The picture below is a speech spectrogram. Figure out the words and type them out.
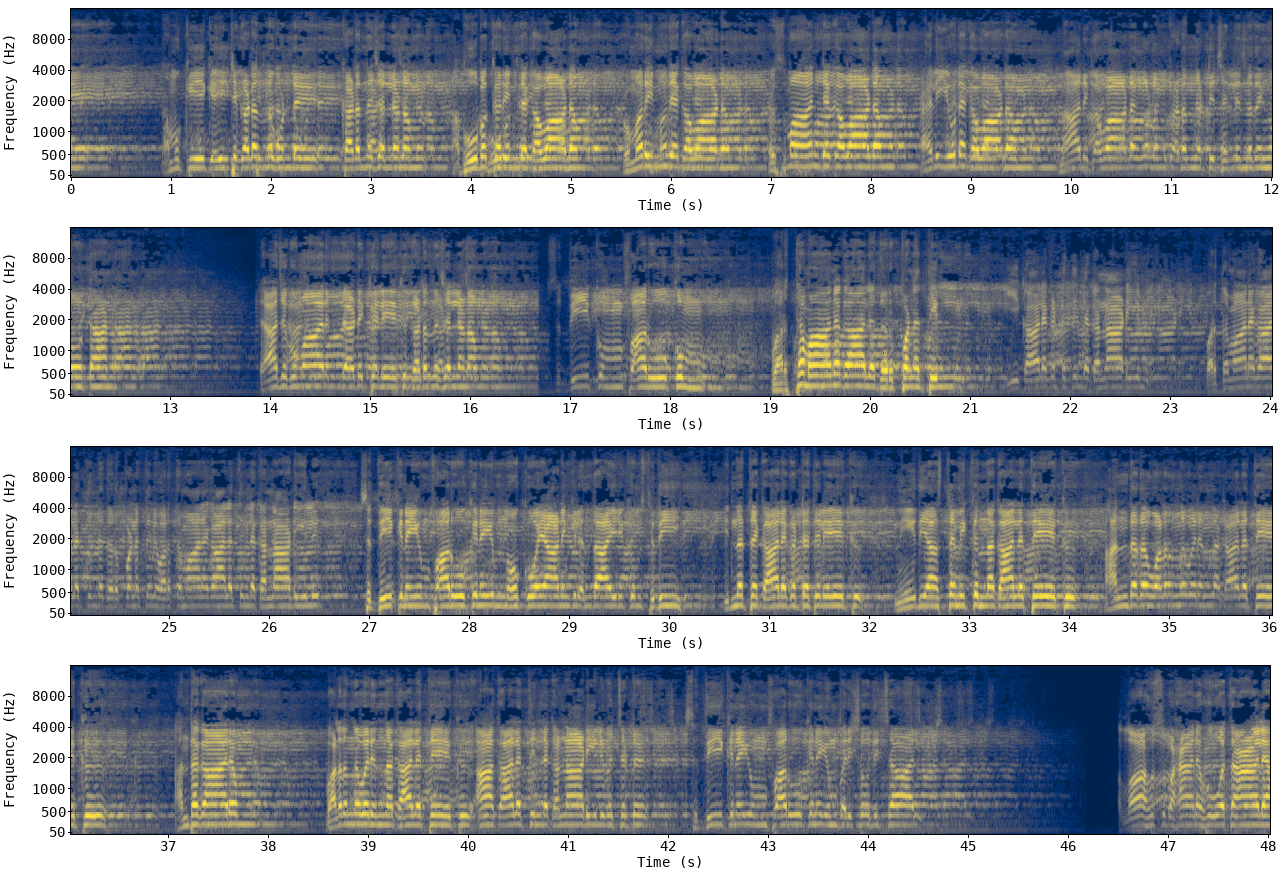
നമുക്ക് ഈ ഗേറ്റ് കടന്നുകൊണ്ട് കടന്നു ചെല്ലണം. അബൂബക്കറിന്റെ കവാടം ഉമറിന്റെ കവാടം ഉസ്മാന്റെ കവാടം അലിയുടെ കവാടം നാല് കവാടങ്ങളും കടന്നിട്ട് ചെല്ലുന്നത് എങ്ങോട്ടാണ് രാജകുമാരന്റെ അടുക്കലേക്ക് കടന്നു ചെല്ലണം. സിദ്ദീഖും ഫാറൂഖും വർത്തമാനകാല ദർപ്പണത്തിൽ ഈ കാലഘട്ടത്തിന്റെ കണ്ണാടിയിൽ വർത്തമാനകാലത്തിന്റെ ദർപ്പണത്തിൽ വർത്തമാനകാലത്തിന്റെ കണ്ണാടിയിൽ സിദ്ദീഖിനെയും ഫാറൂഖിനെയും നോക്കുകയാണെങ്കിൽ എന്തായിരിക്കും സ്ഥിതി? ഇന്നത്തെ കാലഘട്ടത്തിലേക്ക് നീതി അസ്തമിക്കുന്ന കാലത്തേക്ക് അന്ധത വളർന്നു വരുന്ന കാലത്തേക്ക് അന്ധകാരം വളർന്നു വരുന്ന കാലത്തേക്ക് ആ കാലത്തിന്റെ കണ്ണാടിയിൽ വെച്ചിട്ട് സിദ്ദീഖിനെയും ഫാറൂഖിനെയും പരിശോധിച്ചാൽ അള്ളാഹു സുബ്ഹാനഹു വ തആല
